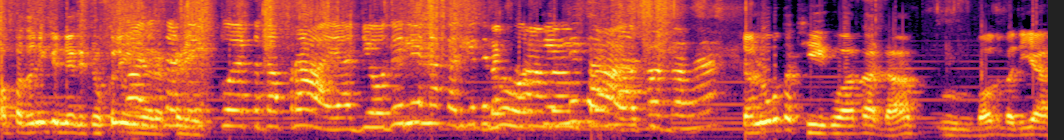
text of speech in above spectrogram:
ਆ ਪਤਾ ਨਹੀਂ ਕਿੰਨੇ ਕਿ ਚੁੱਕ ਲਈਆਂ ਭਾਜੀ ਸਾਡੇ ਰੱਖੜੀ ਇੱਕੋ ਇੱਕ ਤਾਂ ਭਰਾ ਆ। ਜੇ ਉਹਦੇ ਲਈ ਨਾ ਕਰੀਏ ਤੇ ਫਿਰ ਹੋਰ ਲੱਖਾਂ ਦਾ ਕਿਹਨੇ ਭਰਾ ਕਰਨਾ ਸੀ? ਸਾਡਾ ਹੈ? ਚਲੋ ਉਹ ਤਾਂ ਠੀਕ ਵਾ ਤੁਹਾਡਾ। ਬਹੁਤ ਵਧੀਆ।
